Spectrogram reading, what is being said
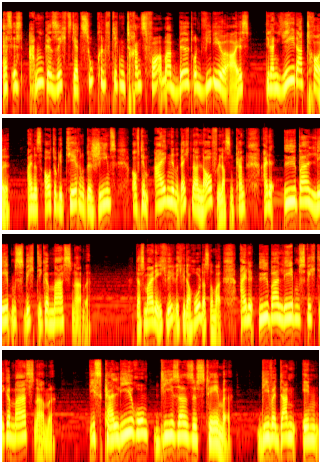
es ist angesichts der zukünftigen Transformer Bild- und Video-Eyes, die dann jeder Troll eines autoritären Regimes auf dem eigenen Rechner laufen lassen kann, eine überlebenswichtige Maßnahme. Das meine ich wirklich, ich wiederhole das nochmal. Eine überlebenswichtige Maßnahme die Skalierung dieser Systeme, die wir dann in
